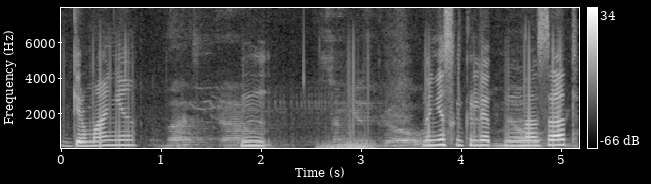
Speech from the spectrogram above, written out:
в Германии. Но несколько лет назад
